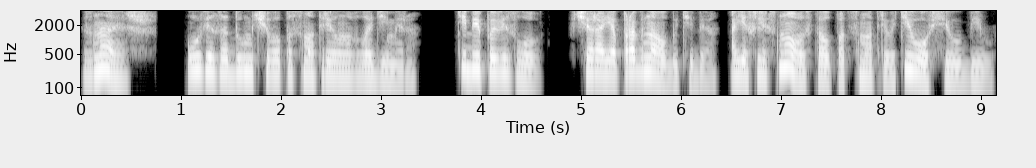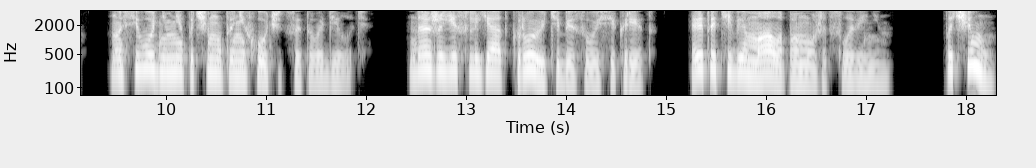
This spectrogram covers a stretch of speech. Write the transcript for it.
Знаешь, Уве задумчиво посмотрел на Владимира. Тебе повезло. Вчера я прогнал бы тебя, а если снова стал подсматривать, и вовсе убил. Но сегодня мне почему-то не хочется этого делать. Даже если я открою тебе свой секрет, это тебе мало поможет, славянин. Почему?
